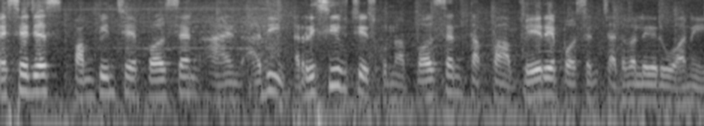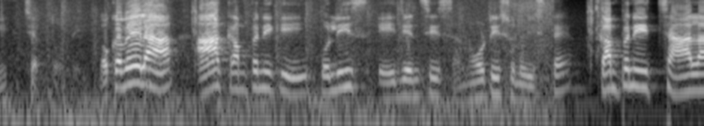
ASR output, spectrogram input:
మెసేజెస్ పంపించే పర్సన్ అండ్ అది రిసీవ్ చేసుకున్న పర్సన్ తప్ప వేరే పర్సన్ చదవలేరు అని చెప్తుంది. ఒకవేళ ఆ కంపెనీకి పోలీస్ ఏజెన్సీస్ నోటీసులు ఇస్తే కంపెనీ చాలా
